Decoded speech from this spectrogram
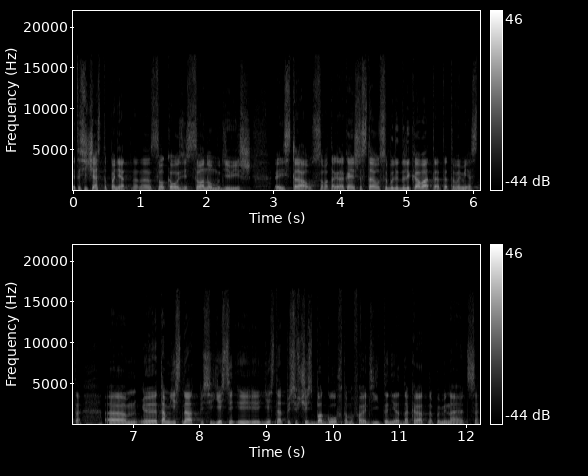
Это сейчас-то понятно, да? кого здесь слоном удивишь э, и страусом. А тогда, конечно, страусы были далековаты от этого места. Эм, э, там есть надписи. Есть, есть надписи в честь богов. Там Афродита неоднократно поминаются.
